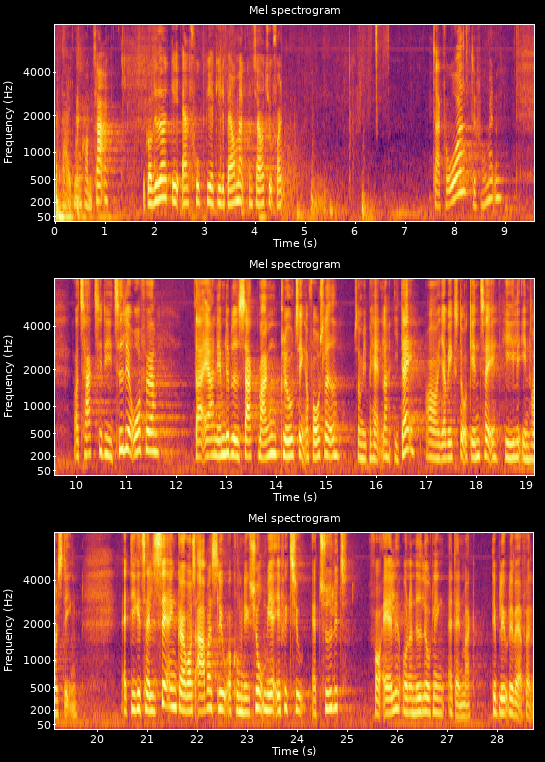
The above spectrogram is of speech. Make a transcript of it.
Der er ikke nogen kommentarer. Vi går videre. Det er fru Birgitte Bergman, Konservativ Folk. Tak for ordet til formanden. Og tak til de tidligere ordfører. Der er nemlig blevet sagt mange kloge ting og forslaget, som vi behandler i dag, og jeg vil ikke stå og gentage hele indholdsdelen. At digitalisering gør vores arbejdsliv og kommunikation mere effektiv er tydeligt for alle under nedlukningen af Danmark. Det blev det i hvert fald.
